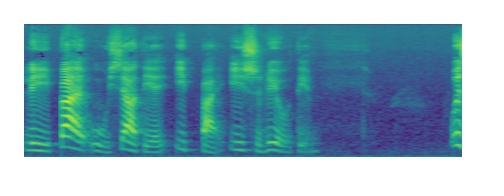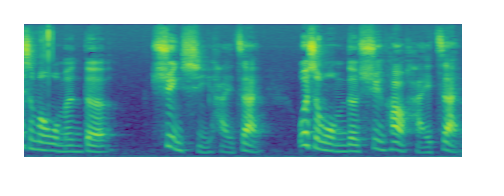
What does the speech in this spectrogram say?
礼拜五下跌一百一十六点。为什么我们的讯息还在？为什么我们的讯号还在？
